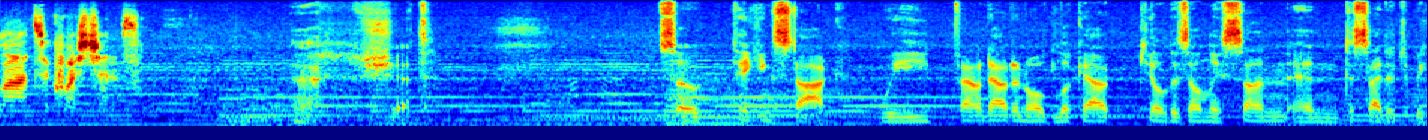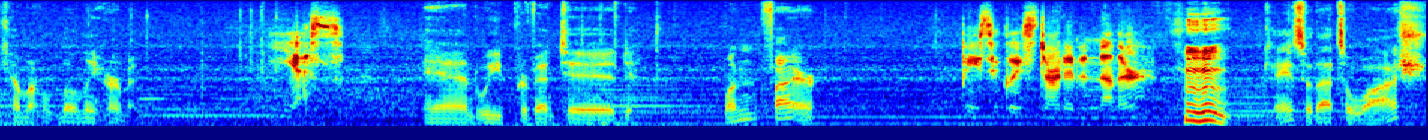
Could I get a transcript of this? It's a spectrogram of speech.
Lots of questions. Ah, shit. So, taking stock, we found out an old lookout killed his only son and decided to become a lonely hermit. Yes, And we prevented one fire. basically started another. Okay, so that's a wash.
